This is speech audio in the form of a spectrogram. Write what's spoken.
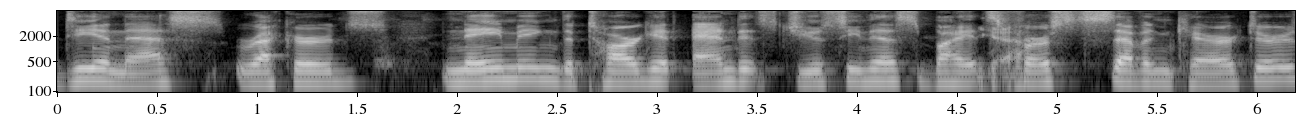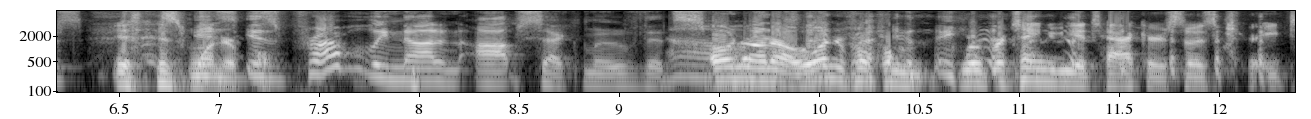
DNS records, naming the target and its juiciness by its Yeah. first seven characters It is is, wonderful. is probably not an OPSEC move. That's Oh no, no, wonderful! From we're pretending to be attackers, so it's great.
